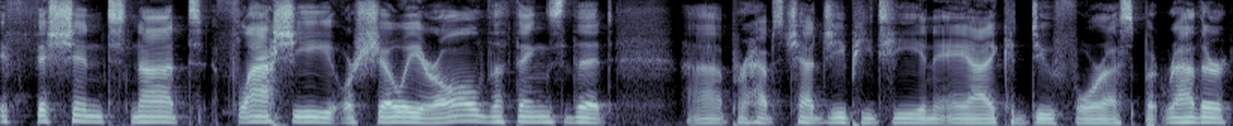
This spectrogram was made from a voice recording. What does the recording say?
efficient, not flashy or showy, or all the things that uh, perhaps ChatGPT and AI could do for us, but rather,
